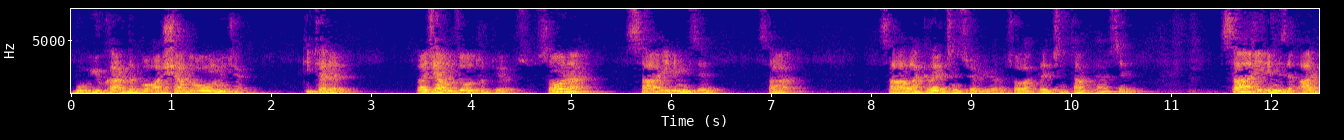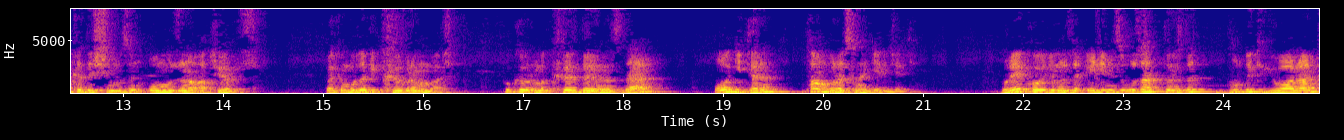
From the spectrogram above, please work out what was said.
bu yukarıda, bu aşağıda olmayacak. Gitarı bacağımıza oturtuyoruz. Sonra sağ elimizi, sağ sağlaklar için söylüyorum, solaklar için tam tersi. Sağ elimizi arkadaşımızın omuzuna atıyoruz. Bakın burada bir kıvrım var. Bu kıvrımı kırdığınızda o gitarın tam burasına gelecek. Buraya koyduğunuzda elinizi uzattığınızda buradaki yuvarlağın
